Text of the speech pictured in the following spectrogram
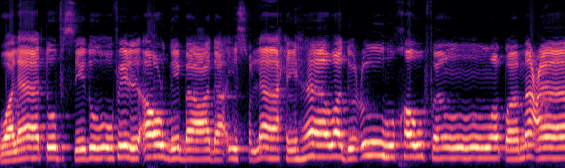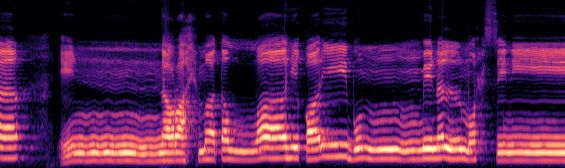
ولا تفسدوا في الأرض بعد إصلاحها وادعوه خوفا وطمعا إن رحمة الله قريب من المحسنين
